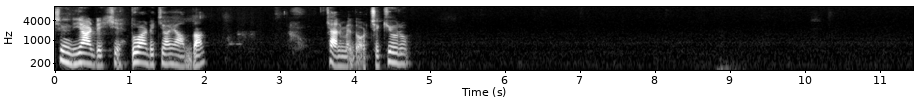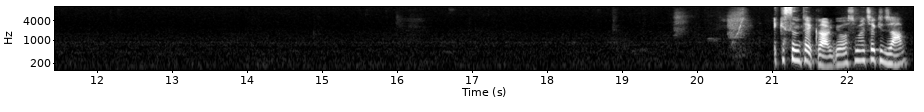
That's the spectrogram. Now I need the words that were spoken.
Şimdi yerdeki, duvardaki ayağımdan kendime doğru çekiyorum. İkisini tekrar göğsüme çekeceğim.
